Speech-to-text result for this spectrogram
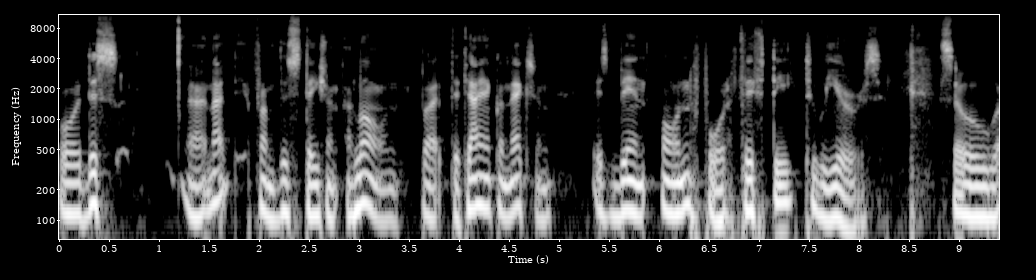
or this, uh, not from this station alone, but the Italian Connection has been on for 52 years. So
